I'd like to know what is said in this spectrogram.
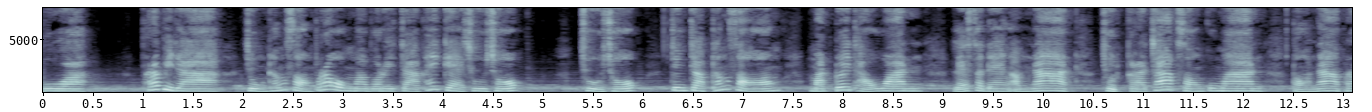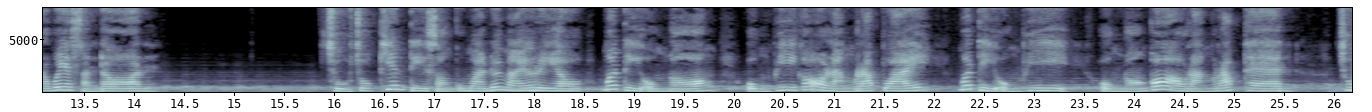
บัว พระบิดาจูงทั้งสองพระองค์มาบริจาคให้แก่ชูชก ชูชกจึงจับทั้งสอง มัดด้วยเถาวัน และแสดงอำนาจ ฉุดกระชากสองกุมาร ต่อหน้าพระเวสสันดร ชูชกเคี่ยนตีสองกุมารด้วยไม้เรียว เมื่อตีองค์น้อง องค์พี่ก็เอาหลังรับไว้ มื่อตีองค์พี่ องค์น้องก็เอาหลังรับแทน ชู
